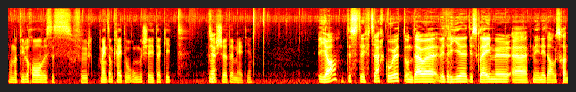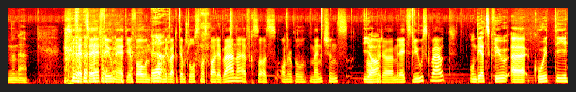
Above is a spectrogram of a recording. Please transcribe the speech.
Und natürlich auch, was es für Gemeinsamkeiten und Unterschiede gibt Ja. zwischen den Medien. Ja, das trifft es echt gut. Und auch äh, wieder hier Disclaimer, äh, wir nicht alles können nehmen. Es hat sehr viele Medien voll und ich Ja. wir werden am Schluss noch ein paar erwähnen, einfach so als Honorable Mentions. Ja, Aber äh, wir haben jetzt drei ausgewählt. und ich habe das Gefühl, äh, gute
